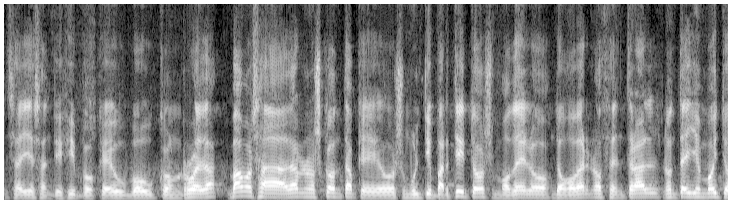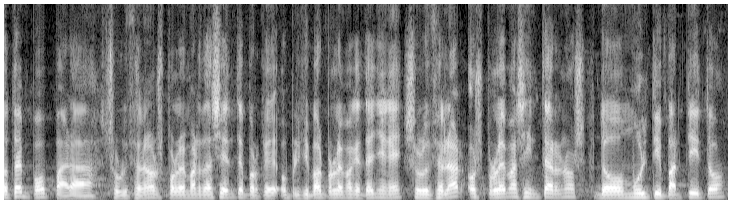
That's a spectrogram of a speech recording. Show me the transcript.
xa lles anticipo que eu vou con rueda. Vamos a darnos conta que os multipartitos, modelo do goberno central, non teñen moito tempo para solucionar os problemas da xente, porque o principal problema que teñen é solucionar os problemas internos do multipartito.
